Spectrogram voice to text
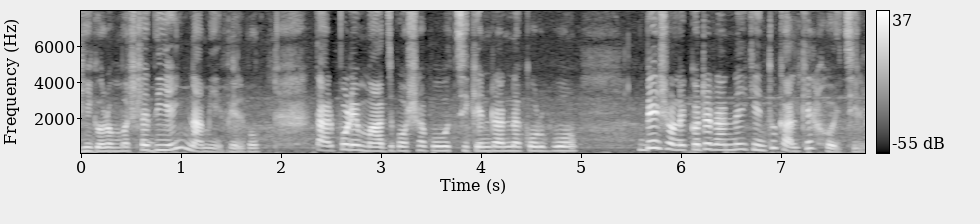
ঘি গরম মশলা দিয়েই নামিয়ে ফেলব। তারপরে মাছ বসাবো চিকেন রান্না করব। বেশ অনেক কটা রান্নাই কিন্তু কালকের হয়েছিল।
